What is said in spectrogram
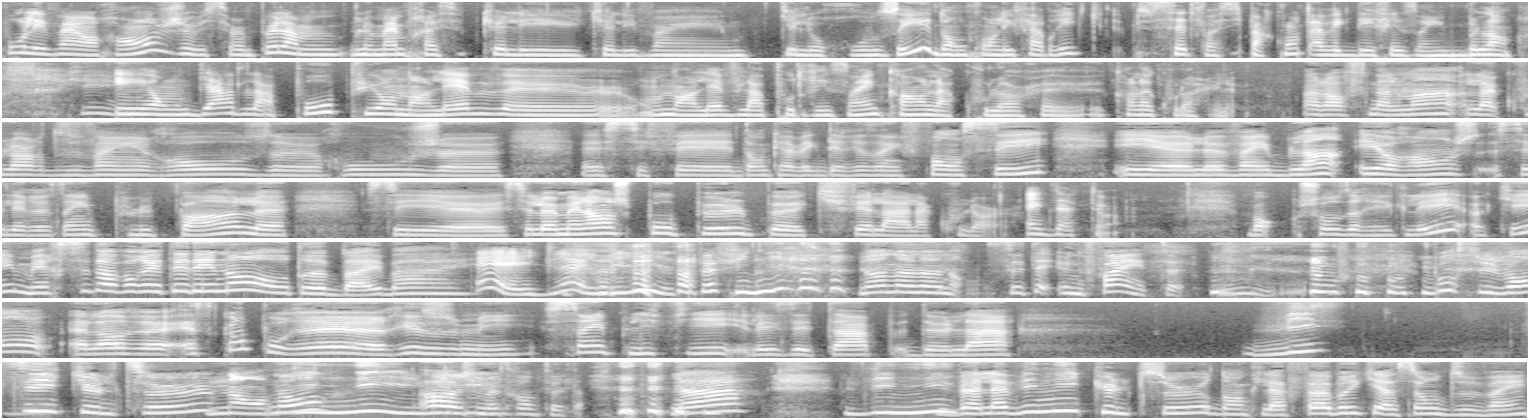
Pour les vins oranges, c'est un peu la le même principe que les, que les vins que le rosé. Donc, on les fabrique cette fois-ci, par contre, avec des raisins blancs. Et on garde la peau, puis on enlève, euh, on enlève la peau de raisin quand la couleur, euh, quand la couleur est là. Alors finalement, la couleur du vin rose, euh, rouge, euh, euh, c'est fait donc avec des raisins foncés et le vin blanc et orange, c'est les raisins plus pâles. C'est c'est le mélange peau-pulpe qui fait la, la couleur. Exactement. Bon, chose réglée. OK, merci d'avoir été des nôtres. Bye bye. Hey, là, Émilie, c'est pas fini. Non, non, non, non. C'était une fête. Poursuivons. Alors, euh, est-ce qu'on pourrait euh, résumer, simplifier les étapes de la viticulture? Non, Non? vini. Ah, je me trompe tout le temps. La, Vini. ben, la viniculture, donc la fabrication du vin.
